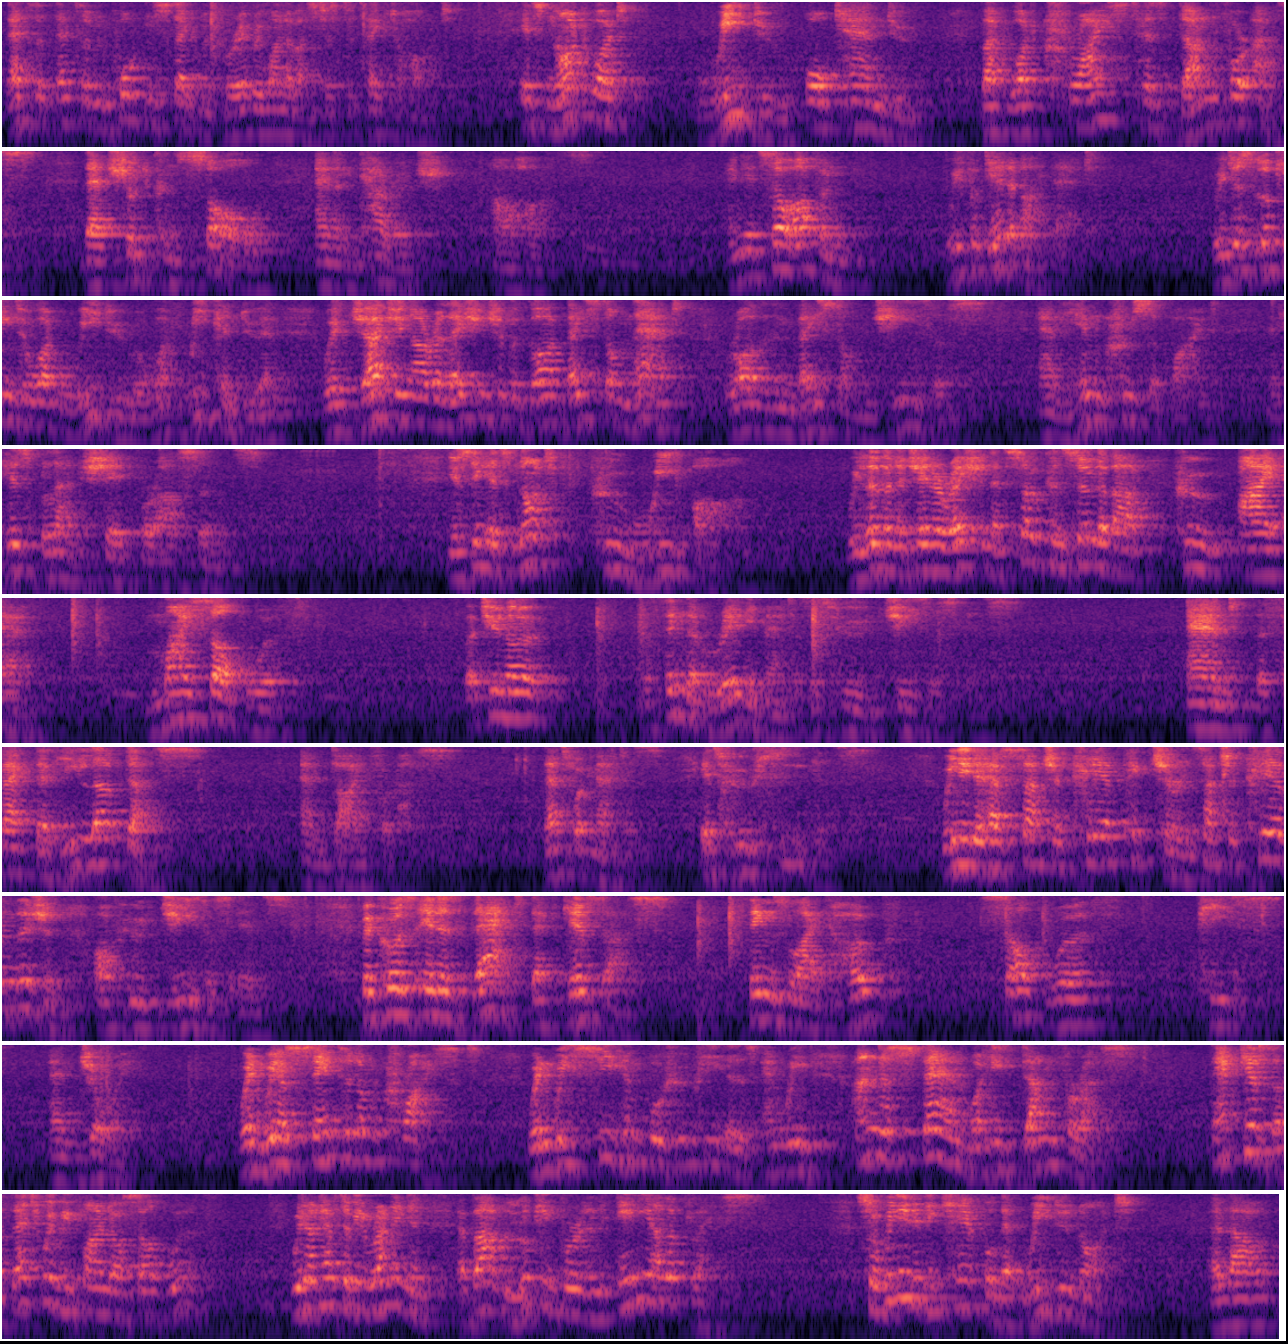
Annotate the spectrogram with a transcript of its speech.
That's, a, that's an important statement for every one of us just to take to heart. It's not what we do or can do, but what Christ has done for us that should console and encourage our hearts. And yet, so often, we forget about that. We're just looking to what we do or what we can do, and we're judging our relationship with God based on that rather than based on Jesus and Him crucified and His blood shed for our sins. You see, it's not who we are we live in a generation that's so concerned about who I am, my self worth. But you know, the thing that really matters is who Jesus is. And the fact that he loved us and died for us. That's what matters. It's who he is. We need to have such a clear picture and such a clear vision of who Jesus is. Because it is that that gives us things like hope self worth, peace, and joy. When we are centered on Christ, when we see Him for who He is, and we understand what He's done for us, that gives us, that's where we find our self worth. We don't have to be running in, about looking for it in any other place. So we need to be careful that we do not allow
